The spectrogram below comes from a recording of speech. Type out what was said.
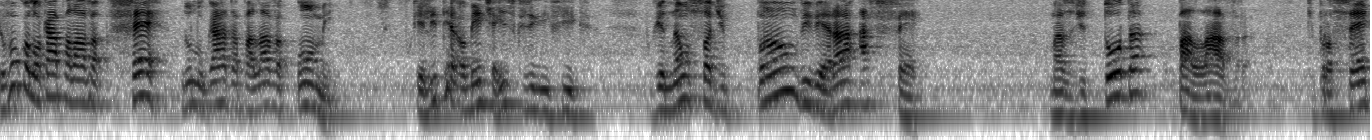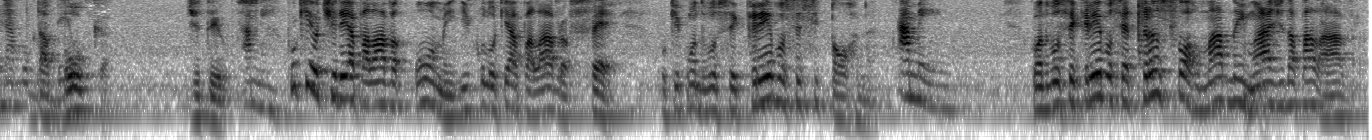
Eu vou colocar a palavra fé no lugar da palavra homem, porque literalmente é isso que significa. Porque não só de pão viverá a fé, mas de toda palavra que procede da boca da de boca Deus. de Deus. Amém. Por que eu tirei a palavra homem e coloquei a palavra fé? Porque quando você crê, você se torna. Amém. Quando você crê, você é transformado na imagem da palavra.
